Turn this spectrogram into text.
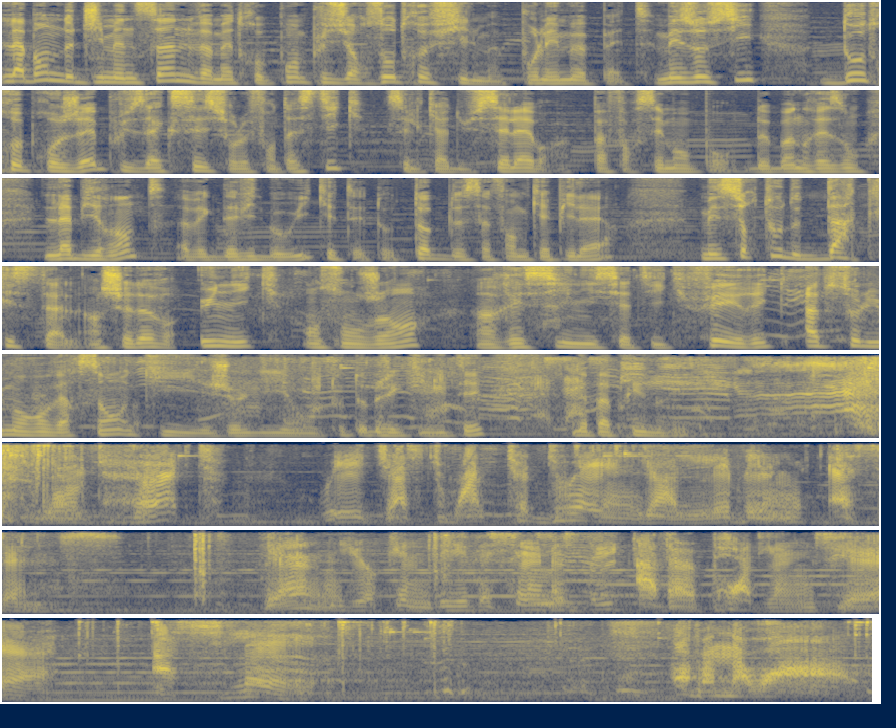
La bande de Jim Henson va mettre au point plusieurs autres films pour les Muppets, mais aussi d'autres projets plus axés sur le fantastique. C'est le cas du célèbre, pas forcément pour de bonnes raisons, Labyrinthe avec David Bowie qui était au top de sa forme capillaire, mais surtout de Dark Crystal, un chef-d'œuvre unique en son genre, un récit initiatique féerique absolument renversant qui, je le dis en toute objectivité, n'a pas pris une ride. Then you can be the same as the other podlings here. A slave. Open the wall.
